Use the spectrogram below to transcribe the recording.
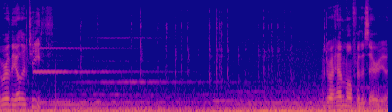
So where are the other teeth? Or do I have them all for this area?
